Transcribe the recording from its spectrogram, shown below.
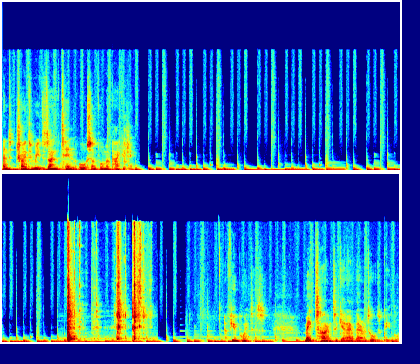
and trying to redesign the tin or some form of packaging. A few pointers. Make time to get out there and talk to people.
